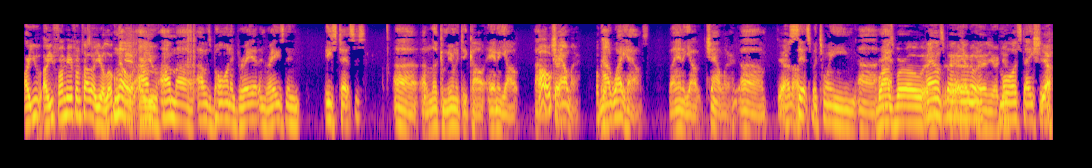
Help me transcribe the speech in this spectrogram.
are you are you from here, from Tyler? Are you a local? No, kid? Are I'm you? I'm uh, I was born and bred and raised in East Texas, uh, a little community called Antioch, uh, Oh, okay. Chandler, Okay. not White House, but Antioch Chandler. Um, yeah, sits between uh, Brownsboro, and- Brownsboro yeah, area, yeah. Moore Station. Yeah,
